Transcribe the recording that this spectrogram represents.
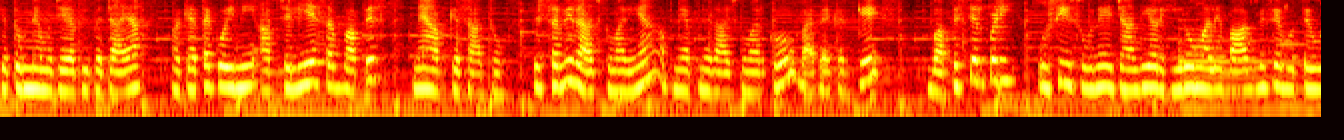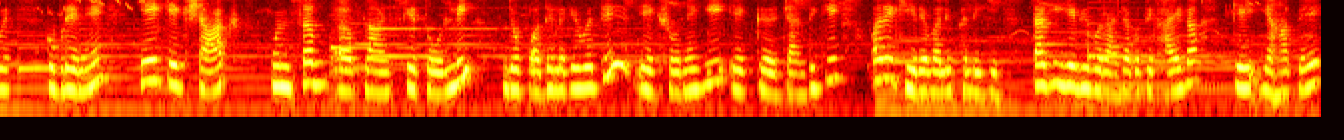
कि तुमने मुझे अभी बचाया और कहता कोई नहीं, आप चलिए सब वापस, मैं आपके साथ हूँ। फिर सभी राजकुमारियाँ अपने अपने राजकुमार को बाय बाय करके वापस चल पड़ी। उसी सोने चांदी और हीरो वाले बाग में से होते हुए कुबड़े ने एक एक शाख उन सब प्लांट्स के तोड़ ली, जो पौधे लगे हुए थे, एक सोने की, एक चांदी की और एक हीरे वाली फली की, ताकि ये भी वो राजा को दिखाएगा कि यहाँ पे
